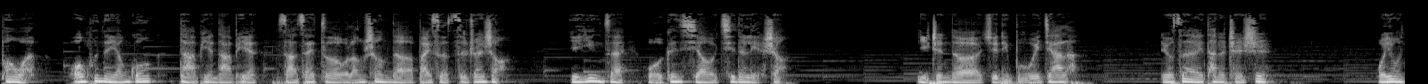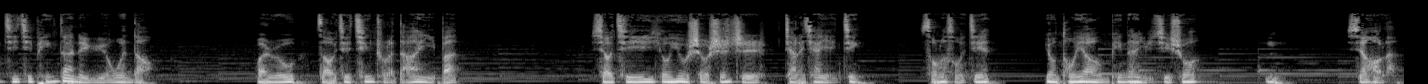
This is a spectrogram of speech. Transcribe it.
傍晚黄昏的阳光大片大片洒在走廊上的白色瓷砖上，也映在我跟小七的脸上。你真的决定不回家了，留在他的城市？我用极其平淡的语言问道，宛如早就清楚了答案一般。小琪用右手食指夹了夹眼镜，耸了耸肩，用同样平淡语气说：“嗯，想好了，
